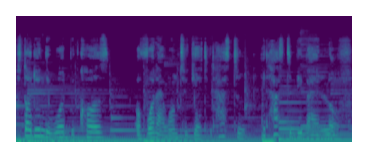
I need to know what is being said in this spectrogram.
studying the word because of what i want to get it has to it has to be by love.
